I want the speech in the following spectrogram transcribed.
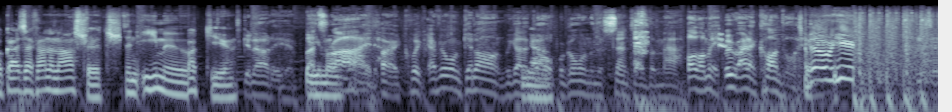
Oh, guys, I found an ostrich. It's an emu. Fuck you. Let's Get out of here. Let's emu. ride. All right, quick. Everyone get on. We gotta No. go. We're going to the center of the map. Follow me. We ride in convoy. Get over here. Easy.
